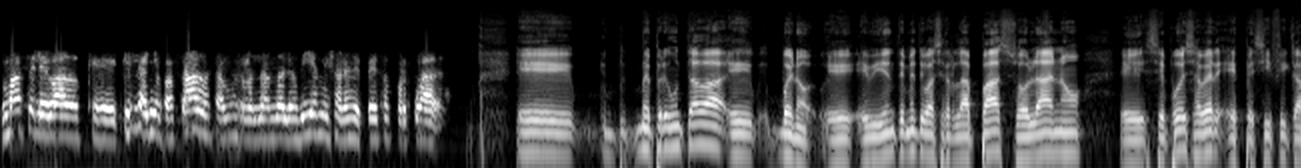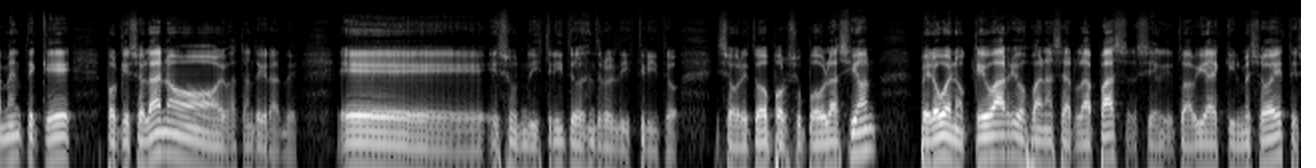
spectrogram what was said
más elevados que, que el año pasado, estamos rondando los 10 millones de pesos por cuadro. Eh, me preguntaba, eh, bueno, eh, evidentemente va a ser La Paz, Solano. ¿Se puede saber específicamente qué? Porque Solano es bastante grande. es un distrito dentro del distrito, sobre todo por su población. Pero bueno, ¿qué barrios van a ser? La Paz si todavía es Quilmes Oeste, es,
